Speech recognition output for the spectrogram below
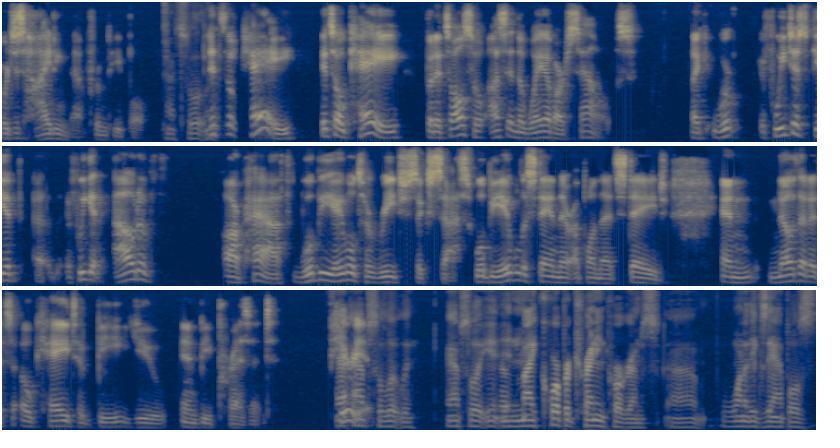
we're just hiding them from people absolutely and it's okay it's okay but it's also us in the way of ourselves. Like we're if we just get uh, if we get out of our path, we'll be able to reach success. We'll be able to stand there up on that stage and know that it's okay to be you and be present. Period. Absolutely. Absolutely. In, in my corporate training programs, um, one of the examples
